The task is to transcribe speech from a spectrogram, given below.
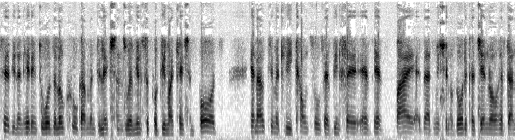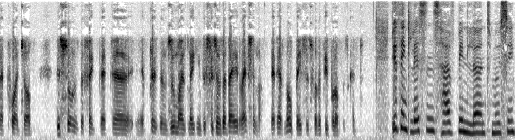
turbulent heading towards the local government elections where municipal demarcation boards and ultimately councils have been fair, have, have by the admission of the Auditor General have done a poor job. This shows the fact that uh, President Zuma is making decisions that are irrational, that have no basis for the people of this country. Do you think lessons have been learned, Mmusi?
